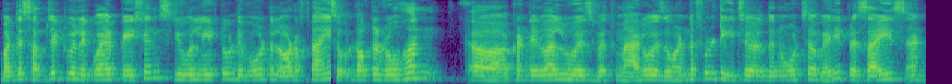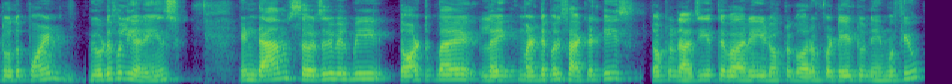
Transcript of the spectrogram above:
but the subject will require patience. You will need to devote a lot of time. So, Dr. Rohan uh, Khandelwal, who is with Marrow, is a wonderful teacher. The notes are very precise and to the point, beautifully arranged. In DAM, surgery will be taught by like multiple faculties, Dr. Rajiv Tiwari, Dr. Gaurav Patel, to name a few.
